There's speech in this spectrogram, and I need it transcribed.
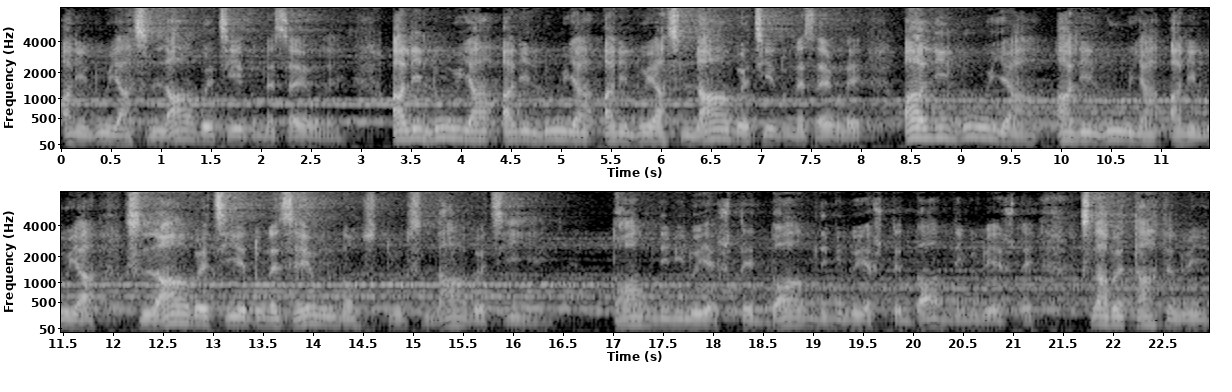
aliluia, slavă ție Dumnezeule! Aliluia, aliluia, aliluia, slavă ție Dumnezeule! Aliluia, aliluia, aliluia, slavă ție Dumnezeul nostru, slavă ție! Doamne miluiește, Doamne miluiește, Doamne miluiește, slavă Tatălui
